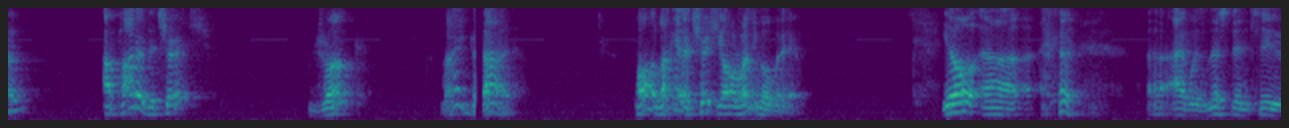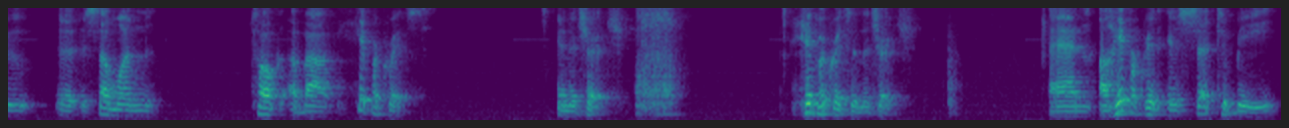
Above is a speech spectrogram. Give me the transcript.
A part of the church drunk. My God. Paul, look at a church y'all running over there. You know, uh, uh, I was listening to uh, someone talk about hypocrites in the church. Hypocrites in the church. And a hypocrite is said to be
